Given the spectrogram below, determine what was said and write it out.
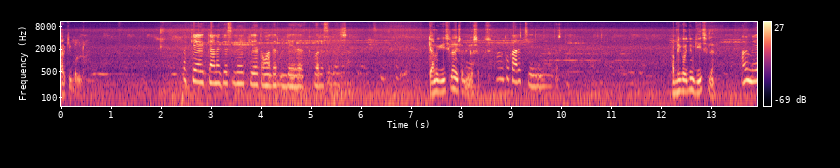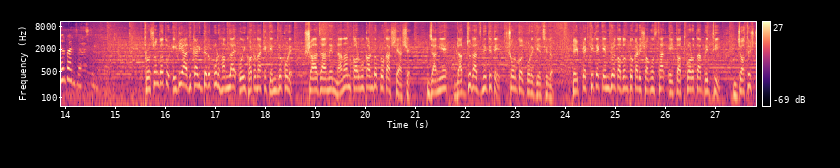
আর কি বলল? কে কেন গেছিলে? কে তোমাদের বলেছিল এসব কেন গিয়েছিলেন এইসব জিজ্ঞাসা করছে? আমি তো কারও চিনি না ওদেরকে। আপনি কি ওই দিন গিয়েছিলেন? আমি মেয়ের বাড়ি যাচ্ছিলাম। প্রসঙ্গত, ইডি আধিকারিকদের উপর হামলায় ওই ঘটনাকে কেন্দ্র করে শাহজাহানের নানান কর্মকাণ্ড প্রকাশ্যে আসে, জানিয়ে রাজ্য রাজনীতিতে শোরগোল পড়ে গিয়েছিল। এই প্রেক্ষিতে কেন্দ্রীয় তদন্তকারী সংস্থার এই তৎপরতা বৃদ্ধি যথেষ্ট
